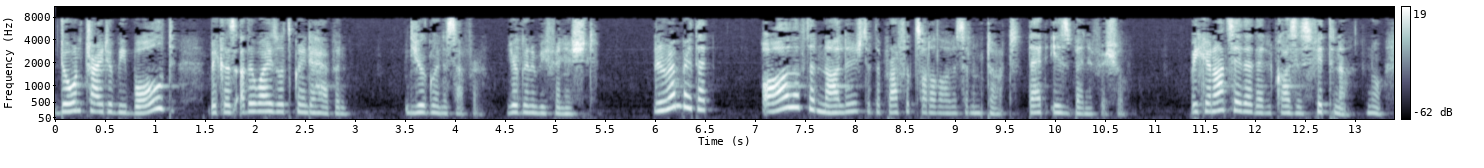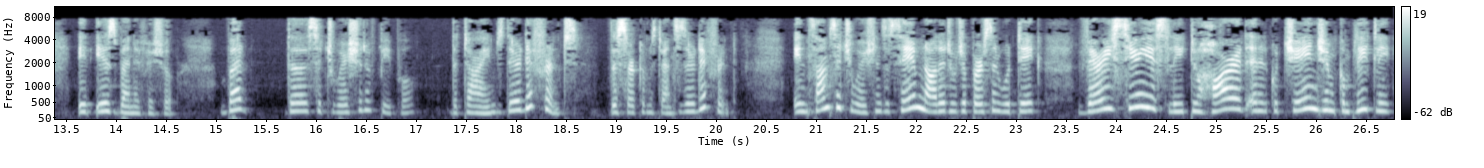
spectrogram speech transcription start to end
don't try to be bold because otherwise what's going to happen? You're going to suffer. You're going to be finished. Remember that all of the knowledge that the Prophet ﷺ taught, that is beneficial. We cannot say that, that it causes fitna. No, it is beneficial. But the situation of people, the times, they're different. The circumstances are different in some situations, the same knowledge which a person would take very seriously to heart and it could change him completely,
